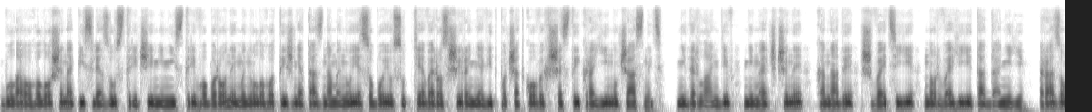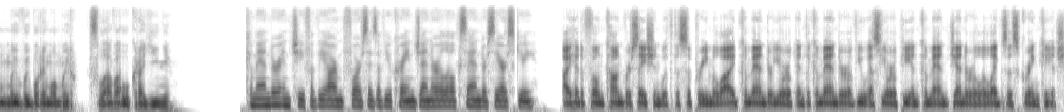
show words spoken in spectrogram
була оголошена після зустрічі міністрів оборони минулого тижня та знаменує собою суттєве розширення від початкових шести країн-учасниць Нідерландів, Німеччини, Канади, Швеції, Норвегії та Данії. Разом ми виборемо мир. Слава Україні! Commander in Chief of the Armed Forces of Ukraine General Alexander Siersky. I had a phone conversation with the Supreme Allied Commander Europe and the Commander of U.S. European Command General Alexis Grinkiewicz.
